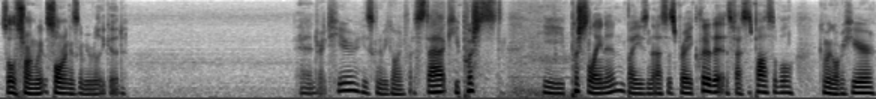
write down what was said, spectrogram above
So Soul, Soul Ring is gonna be really good. And right here, he's gonna be going for a stack. He pushed he pushed the lane in by using acid spray, cleared it as fast as possible, coming over here,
